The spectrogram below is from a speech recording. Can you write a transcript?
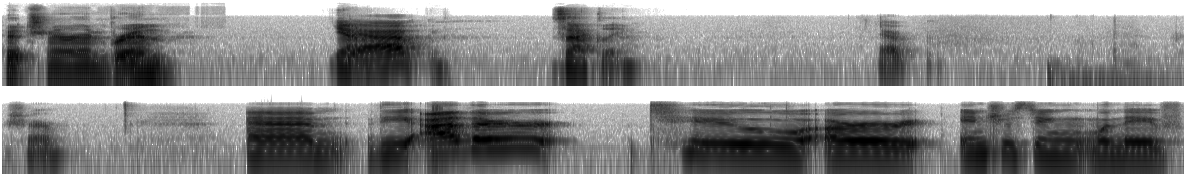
Fitchner and Bryn. Yeah, Yep. exactly. Yep. For sure. Um, the other two are interesting when they've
